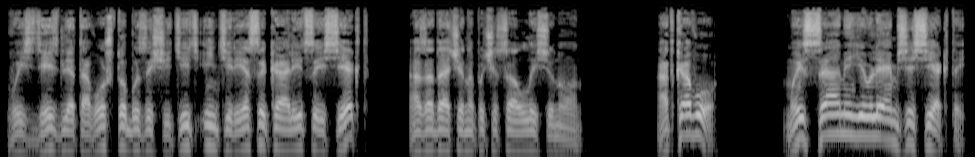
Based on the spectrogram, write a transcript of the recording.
«Вы здесь для того, чтобы защитить интересы коалиции сект?» Озадаченно почесал лысину он. От кого? Мы сами являемся сектой.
